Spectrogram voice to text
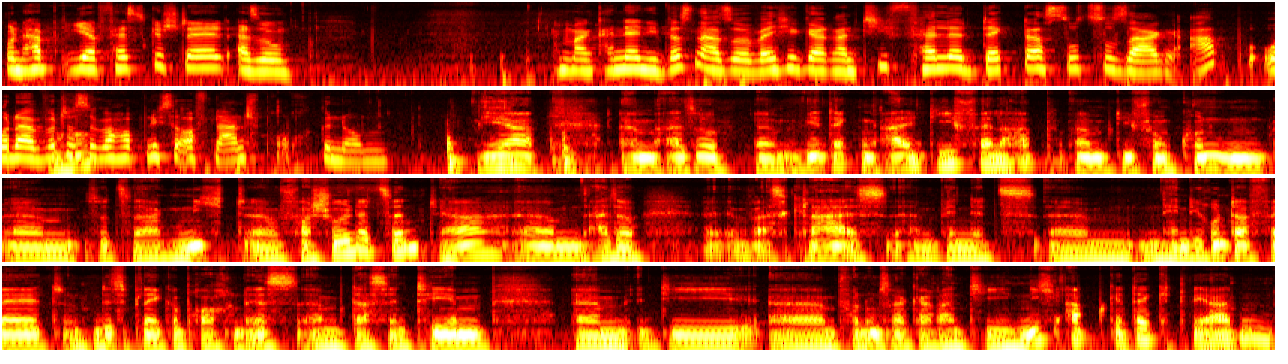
Und habt ihr festgestellt, also man kann ja nie wissen, also welche Garantiefälle deckt das sozusagen ab oder wird das überhaupt nicht so oft in Anspruch genommen? Ja, ähm, also äh, wir decken all die Fälle ab, ähm, die vom Kunden ähm, sozusagen nicht äh, verschuldet sind. Ja, ähm, also äh, was klar ist, äh, wenn jetzt ähm, ein Handy runterfällt und ein Display gebrochen ist, ähm, das sind Themen, die von unserer Garantie nicht abgedeckt werden.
